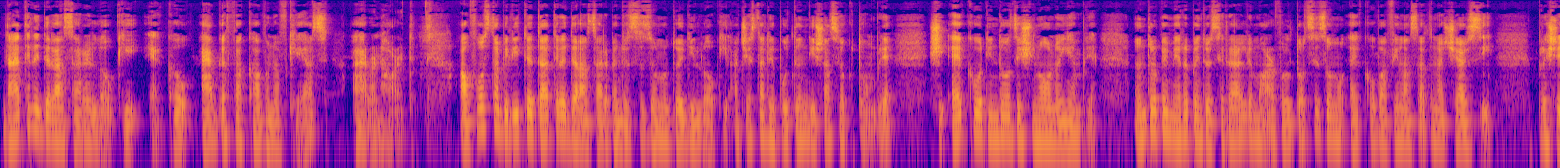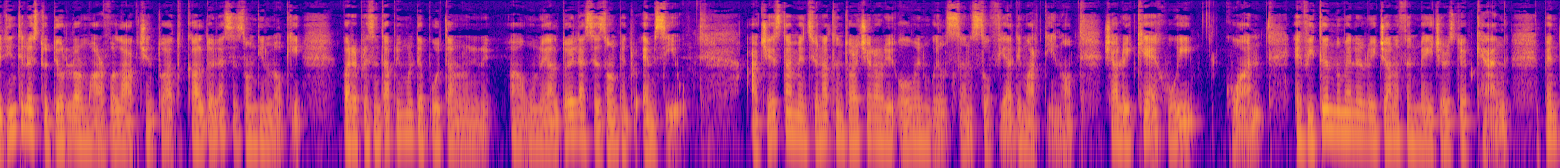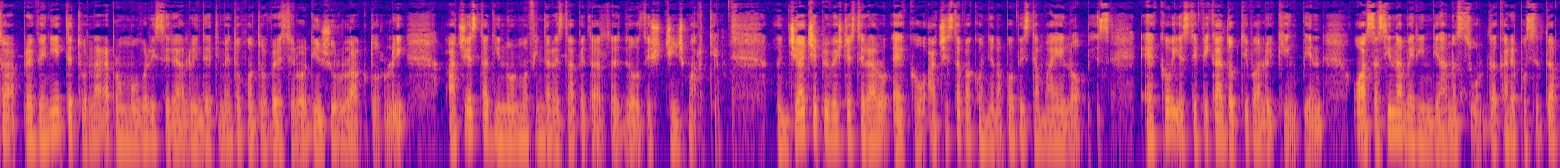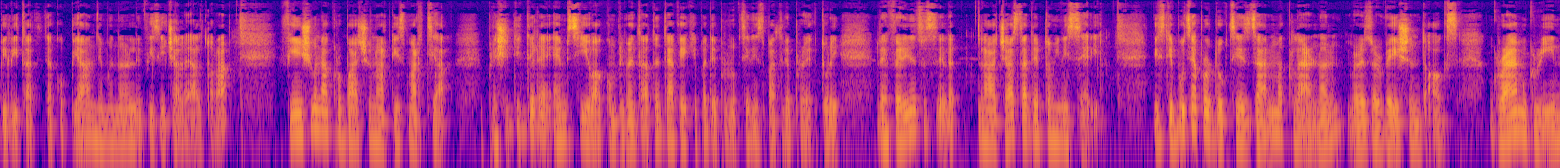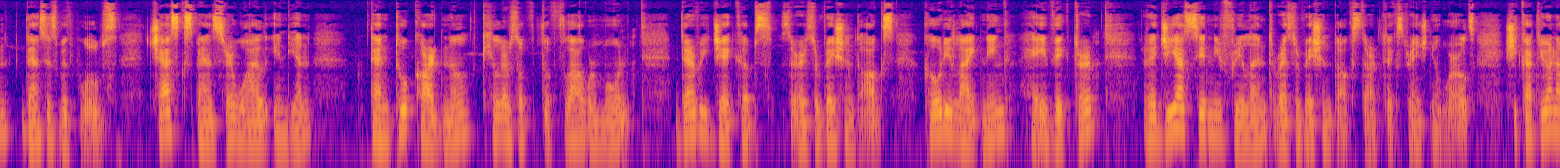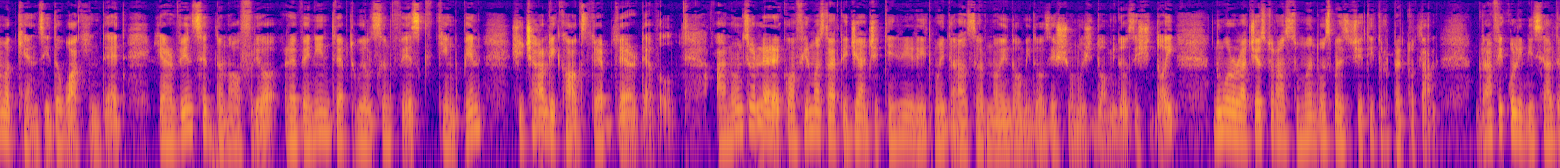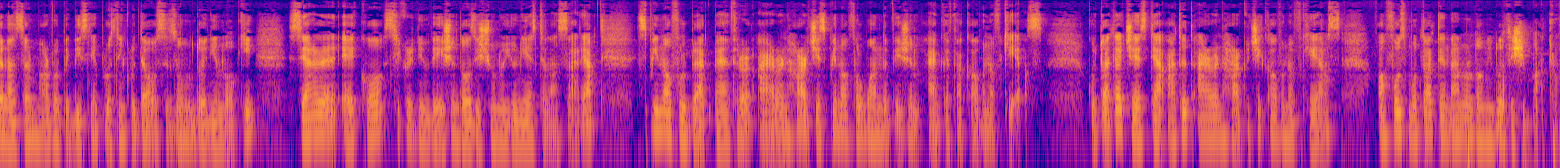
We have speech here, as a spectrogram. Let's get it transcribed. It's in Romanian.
Datele de lansare Loki, Echo, Agatha Coven of Chaos, Ironheart. Au fost stabilite datele de lansare pentru sezonul 2 din Loki, acesta debutând din 6 octombrie și Echo din 29 noiembrie. Într-o premieră pentru serialele Marvel, tot sezonul Echo va fi lansat în aceeași zi. Președintele studiourilor Marvel a accentuat că al doilea sezon din Loki va reprezenta primul debut al unui, a unui al doilea sezon pentru MCU. Acesta a menționat întoarcerea lui Owen Wilson, Sofia Di Martino și a lui Ke Hui Kwan, evitând numele lui Jonathan Majors drept Kang, pentru a preveni deturnarea promovării serialului în detrimentul controverselor din jurul actorului, acesta din urmă fiind arestat pe data de 25 martie. În ceea ce privește serialul Echo, acesta va continua povestea Maiei Lopez. Echo este fica adoptivă a lui Kingpin, o asasină amerindiană surdă care posedă abilitatea de a copia îndemânările fizice ale altora, fiind și un acrobat și un artist marțial. Președintele MCU a complimentat întreaga echipă de producție din spatele proiectului, referindu-se la aceasta drept o miniserie. Distribuția producției Zan McLarnon, Reservation Dogs, Graham Greene, Dances with Wolves, Chask Spencer, Wild Indian, Tantu Cardinal, Killers of the Flower Moon, Derry Jacobs, The Reservation Dogs, Cody Lightning, Hey Victor, regia Sidney Freeland, Reservation Dogs, Star Trek Strange New Worlds și Catriona McKenzie, The Walking Dead, iar Vincent D'Onofrio revenind drept Wilson Fisk, Kingpin și Charlie Cox drept Daredevil. Anunțurile reconfirmă strategia încetinirii ritmului de lansări noi în 2021 și 2022, numărul acestora însumând 11 titluri per total. Graficul inițial de lansări Marvel pe Disney Plus includea o sezonul 2 din Loki, serialele Echo, Secret Invasion 21 iunie este lansarea, spin-off-ul Black Panther, Ironheart și spin-off-ul WandaVision, Agatha Coven of Chaos. Cu toate acestea, atât Ironheart cât și Coven of Chaos au fost mutate în anul 2024.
